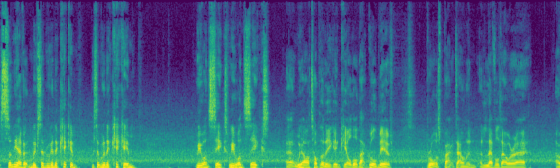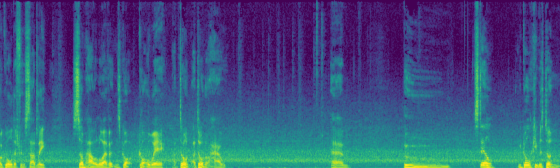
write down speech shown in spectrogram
Sonny Everton, we've said we're going to kick him. We said we're going to kick him. We want six. We want six. Uh, we are top of the league in key, although that goal may have brought us back down and, and levelled our uh, our goal difference. Sadly, somehow Low Everton's got got away. I don't I don't know how. Um, ooh, still, the goalkeeper's done.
